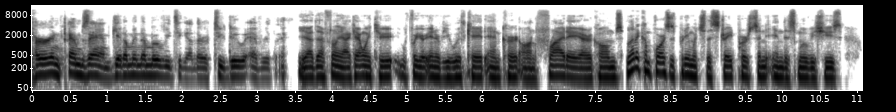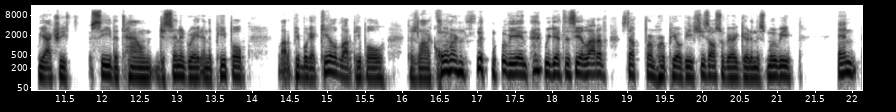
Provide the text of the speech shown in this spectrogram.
her and Pem Zam get them in a movie together to do everything. Yeah, definitely. I can't wait to for your interview with Kate and Kurt on Friday. Eric Holmes, Lena Kampouris is pretty much the straight person in this movie. She's we actually see the town disintegrate and the people. A lot of people get killed. A lot of people. There's a lot of corn in the movie, and we get to see a lot of stuff from her POV. She's also very good in this movie. And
